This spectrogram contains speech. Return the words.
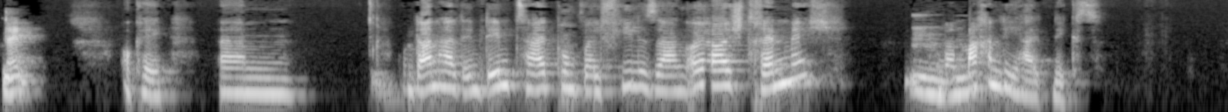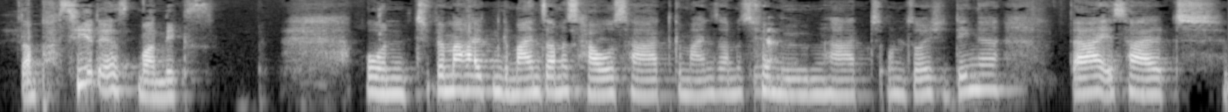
Nein. Okay. Ähm, und dann halt in dem Zeitpunkt, weil viele sagen, oh ja, ich trenne mich, mhm. dann machen die halt nichts. Dann passiert erstmal nichts. Und wenn man halt ein gemeinsames Haus hat, gemeinsames Vermögen ja. hat und solche Dinge, da ist halt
